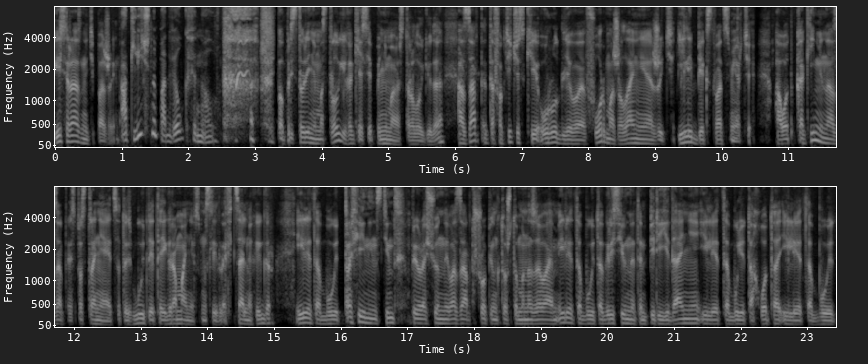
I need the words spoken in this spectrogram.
Есть разные типажи. Отлично подвел к финалу. По представлениям астрологии, как я себе понимаю астрологию, да, азарт – это фактически уродливая форма желания жить или бегство от смерти. А вот как именно азарт распространяется, то есть будет ли это игромания в смысле официальных игр, или это будет трофейный инстинкт, превращенный в азарт, шопинг, то, что мы называем, или это будет агрессивное там переедание, или это будет охота, или это будет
